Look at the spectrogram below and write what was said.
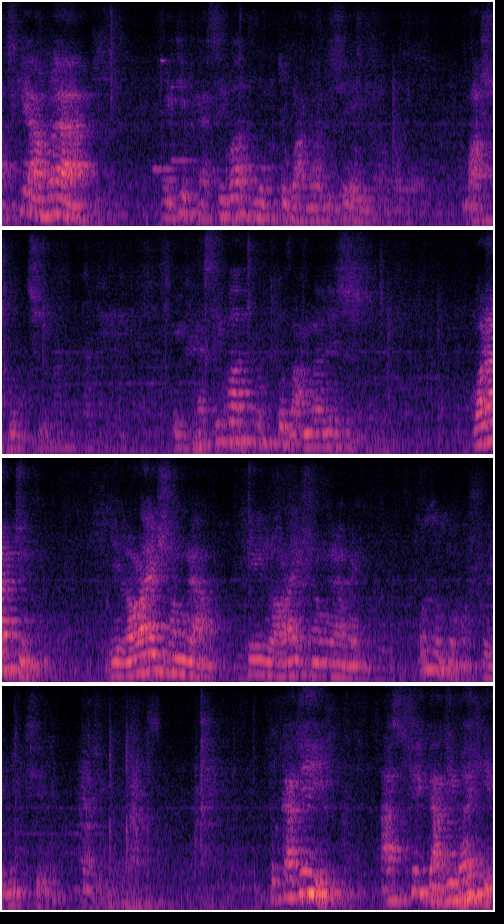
আজকে আমরা এই যে ফ্যাসিবাদ মুক্ত বাংলাদেশে বাস করছি। এই ফ্যাসিবাদ মুক্ত বাংলাদেশ করার জন্য যে লড়াই সংগ্রাম, সেই লড়াই সংগ্রামে অন্যতম সৈনিক ছিলেন গাজী। তো কাজেই আজকে গাজী ভাইকে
